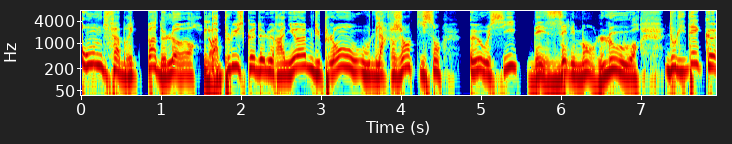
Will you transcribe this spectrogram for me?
On ne fabrique pas de l'or, pas plus que de l'uranium, du plomb ou de l'argent, qui sont eux aussi des éléments lourds. D'où l'idée que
